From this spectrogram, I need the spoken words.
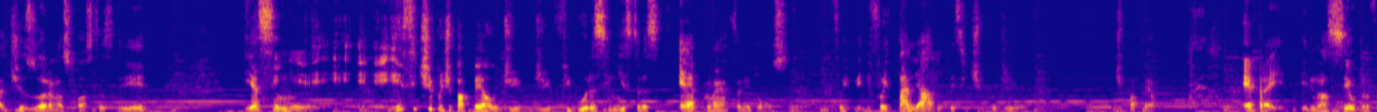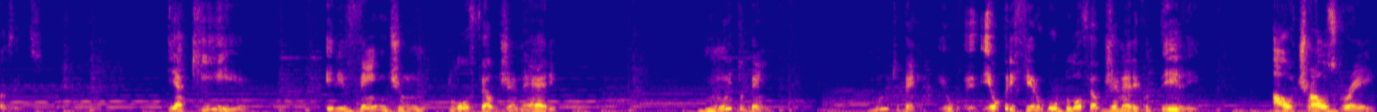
a tesoura nas costas dele. E assim, esse tipo de papel de, de figuras sinistras é pro Anthony Dawson. Foi- ele foi talhado pra esse tipo de, de papel. É pra ele. Ele nasceu pra fazer isso. E aqui ele vende um Blofeld genérico muito bem. Muito bem. Eu, eu prefiro o Blofeld genérico dele ao Charles Gray.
